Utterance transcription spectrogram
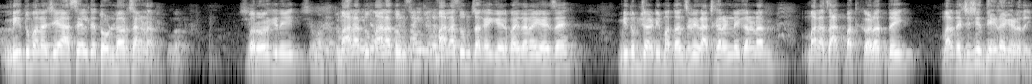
मी तुम्हाला जे असेल ते तोंडावर सांगणार. बरं. बरोबर की नाही? मला तुम मला तुम मला तुमचा काही गैरफायदा नाही घ्यायचा आहे. मी तुमच्यासाठी मतांसाठी राजकारण नाही करणार. मला जातपात कळत नाही. मला त्याच्याशी देणं घेणं नाही.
